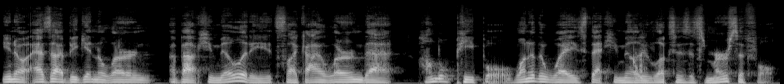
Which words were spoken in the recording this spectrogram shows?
you know, as I begin to learn about humility, it's like I learned that humble people, one of the ways that humility looks is it's merciful,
